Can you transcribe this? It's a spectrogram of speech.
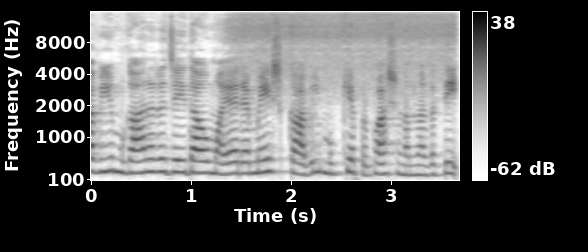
കവിയും ഗാനരചയിതാവുമായ രമേശ് കാവിൽ മുഖ്യ പ്രഭാഷണം നടത്തി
